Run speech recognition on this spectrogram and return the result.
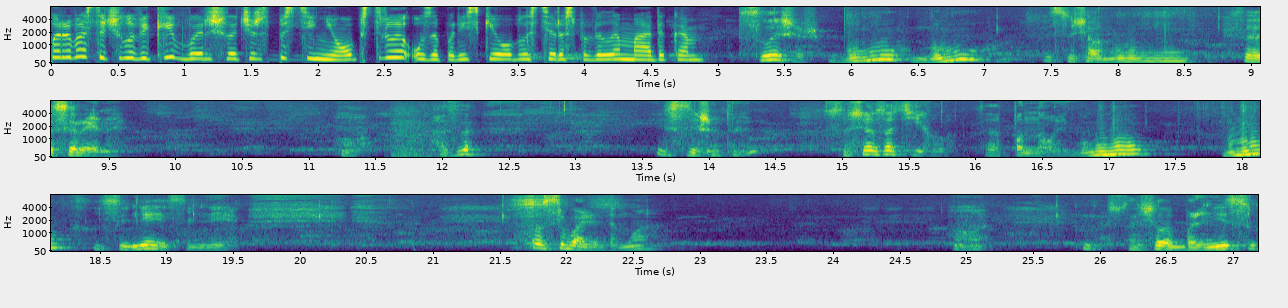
Перевезти чоловіків вирішили через постійні обстріли у Запорізькій області, розповіли медики. Слышишь, бу-бу, бу-бу, сначала бу-бу, это сирены. О, а за- и слышно, то сначала затихло, тогда по новой, бу-бу, бу-бу, и сильнее, и сильнее. Посрывали дома. Сначала в больницу,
